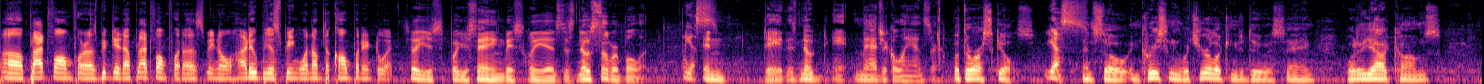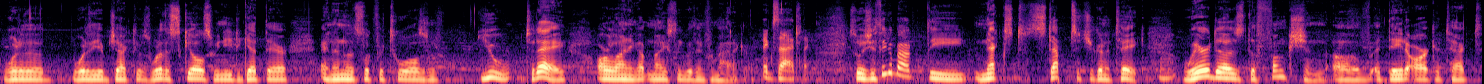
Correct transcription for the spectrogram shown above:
uh, platform for us, big data platform for us. You know, Hadoop just being one of the component to it. So you, what you're saying basically is there's no silver bullet Yes. in data, there's no magical answer. But there are skills. yes. And so increasingly what you're looking to do is saying, what are the outcomes? What are the, what are the objectives? What are the skills we need to get there? And then let's look for tools. And you, today, are lining up nicely with Informatica. exactly. So as you think about the next steps that you're going to take, mm-hmm. where does the function of a data architect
